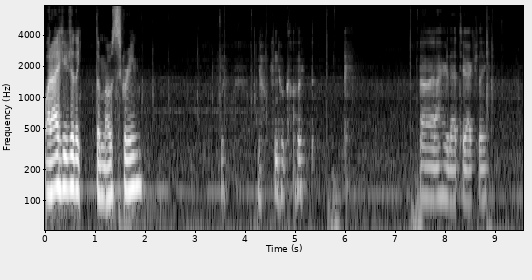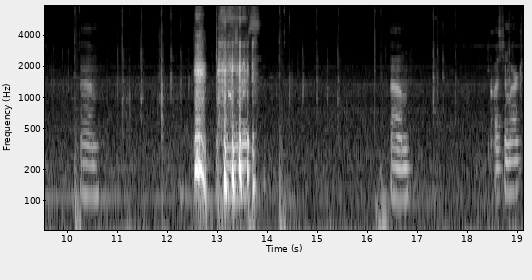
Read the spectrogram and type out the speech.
What I hear the the most scream? No, no comment. Uh, I heard that too, actually. Um. neighbors. um. Question mark?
